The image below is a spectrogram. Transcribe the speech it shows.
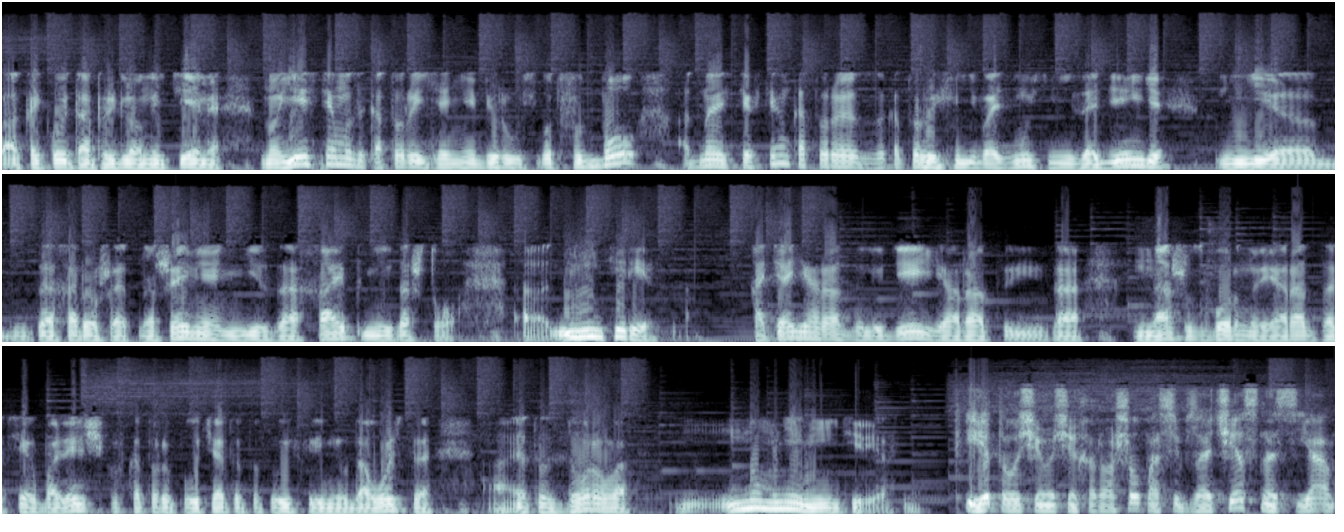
о какой-то определенной теме, но есть темы, за которые я не берусь. Вот футбол одна из тех тем, которые, за которые я не возьмусь ни за деньги, ни э, за хорошие отношения, ни за хайп, ни за что. А, неинтересно. Хотя я рад за людей, я рад и за нашу сборную, я рад за всех болельщиков, которые получают от этого искреннее удовольствие. А, это здорово, но мне не интересно. И это очень-очень хорошо, спасибо за честность. Я,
